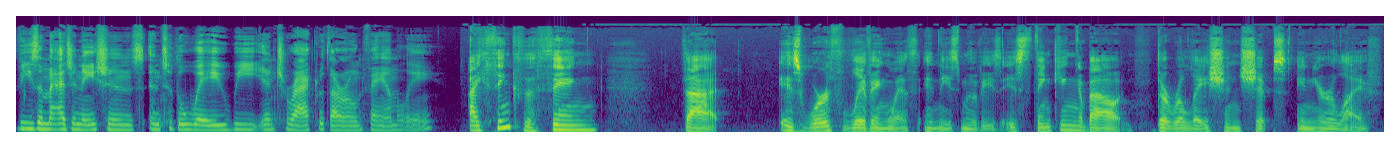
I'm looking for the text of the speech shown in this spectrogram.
these imaginations into the way we interact with our own family? I think the thing that is worth living with in these movies is thinking about the relationships in your life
